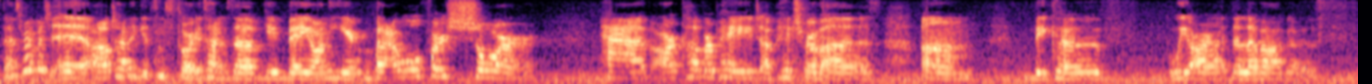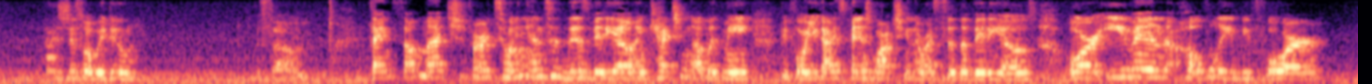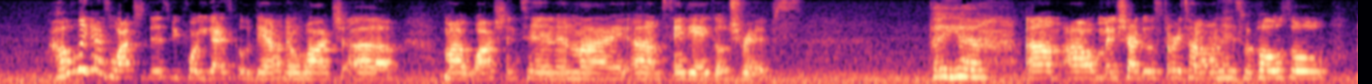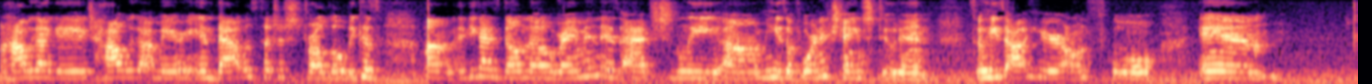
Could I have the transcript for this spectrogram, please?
that's pretty much it. I'll try to get some story times up, get Bay on here. But I will for sure have our cover page a picture of us um, because we are the Levagas. That's just what we do. So thanks so much for tuning into this video and catching up with me before you guys finish watching the rest of the videos or even hopefully before hopefully you guys watch this before you guys go down and watch uh, my Washington and my um, San Diego trips but yeah um, I'll make sure I do a story time on his proposal on how we got engaged, how we got married, and that was such a struggle because um, if you guys don't know, Raymond is actually, um, he's a foreign exchange student, so he's out here on school, and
